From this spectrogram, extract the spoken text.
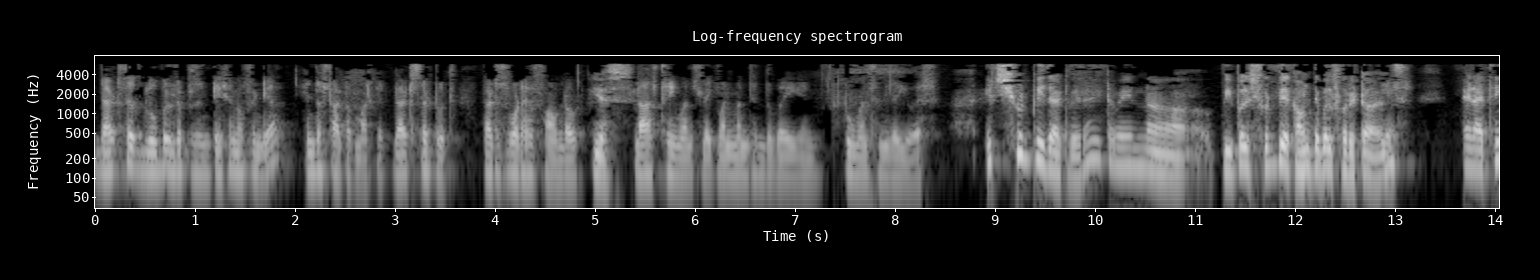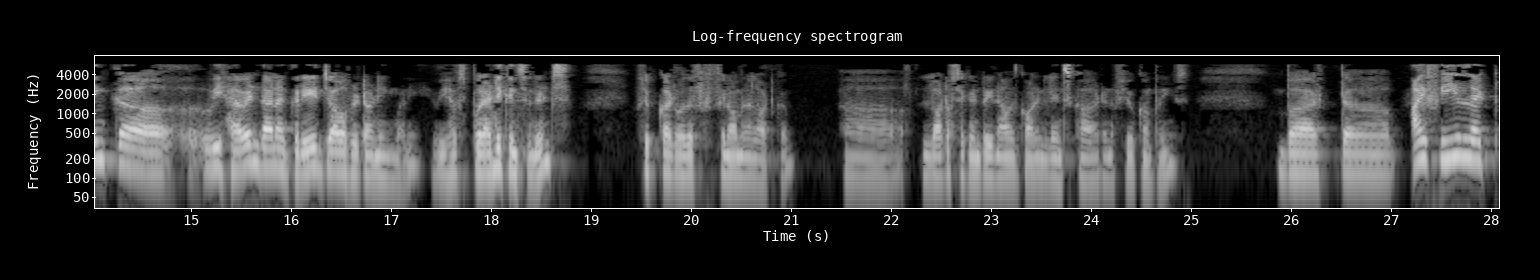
that's a global representation of India in the startup market. That's the truth. That is what I have found out Yes. last three months, like one month in Dubai and two months in the US. It should be that way, right? I mean, uh, people should be accountable for returns. Yes. And I think uh, we haven't done a great job of returning money. We have sporadic incidents. Flipkart was a phenomenal outcome. A uh, lot of secondary now has gone in Lenskart and a few companies. But uh, I feel that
